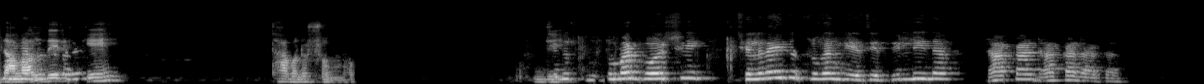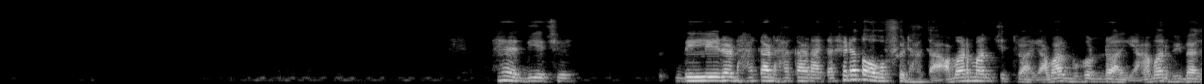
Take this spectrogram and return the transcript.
দালালদেরকে থামানো সম্ভব। কিন্তু তোমার বয়সী ছেলেরাই তো স্লোগান দিয়েছে দিল্লি না ঢাকা ঢাকা ঢাকা। হ্যাঁ দিয়েছে। দিল্লির ঢাকা ঢাকা ঢাকা, সেটা তো অবশ্যই ঢাকা। আমার মানচিত্র আগে, আমার ভূখণ্ড আগে, আমার বিভাগ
